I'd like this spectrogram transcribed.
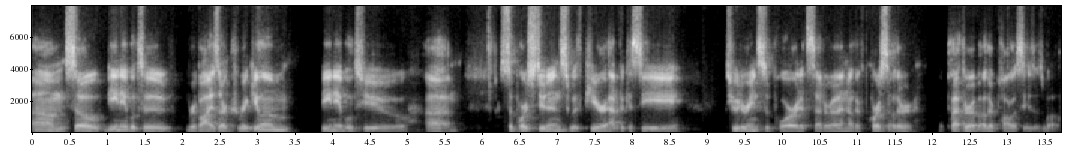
Um, so being able to revise our curriculum, being able to um, support students with peer advocacy, tutoring support, et cetera, and other, of course, other plethora of other policies as well.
